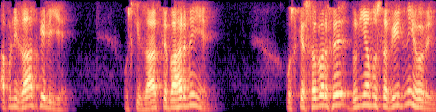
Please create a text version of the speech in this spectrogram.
اپنی ذات کے لیے اس کی ذات سے باہر نہیں ہے۔ اس کے صبر سے دنیا مستفید نہیں ہو رہی۔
